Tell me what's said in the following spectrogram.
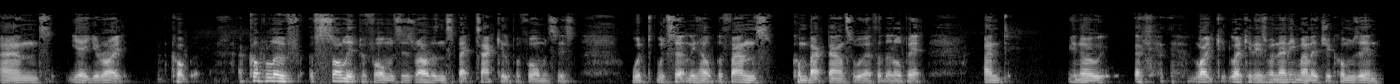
and yeah, you're right. A couple of, of solid performances rather than spectacular performances would would certainly help the fans come back down to earth a little bit. And you know, like like it is when any manager comes in,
